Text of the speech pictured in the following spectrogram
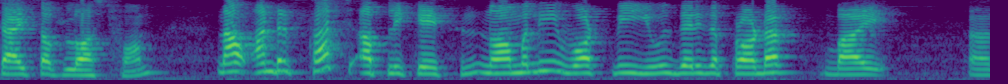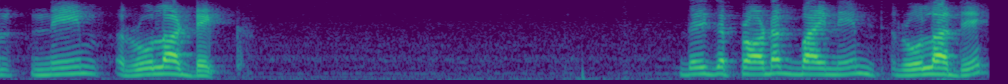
types of lost form now, under such application normally what we use there is a product by uh, name Roladeck. There is a product by name Roladeck.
